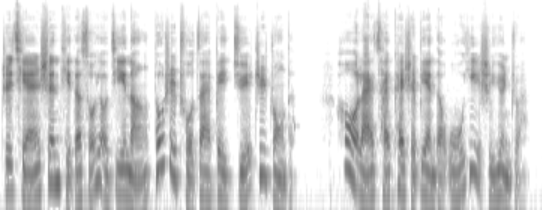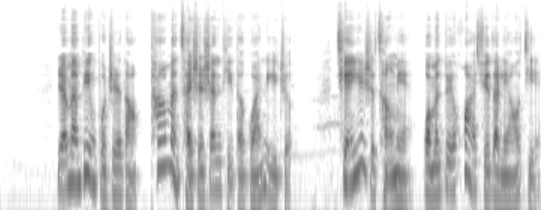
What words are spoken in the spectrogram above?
之前身体的所有机能都是处在被觉知中的，后来才开始变得无意识运转。人们并不知道，他们才是身体的管理者。潜意识层面，我们对化学的了解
